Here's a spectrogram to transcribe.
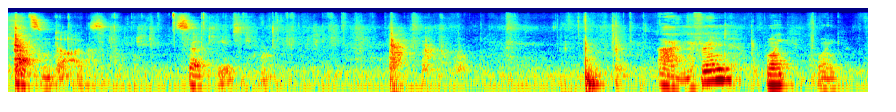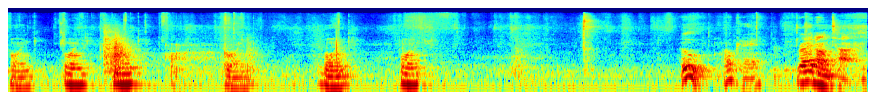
Cats and dogs. So cute. Alright, my friend. Boink, boink, boink, boink, boink, boink, boink, boink. Ooh, okay. Right on time.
